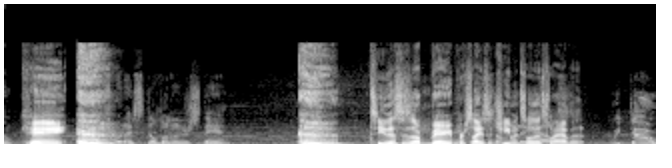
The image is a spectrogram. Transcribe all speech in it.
Okay. That's what I still don't understand. See, this is a very precise achievement, so this way I have it. We do.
